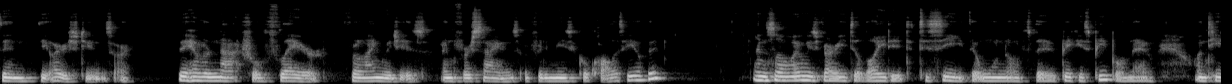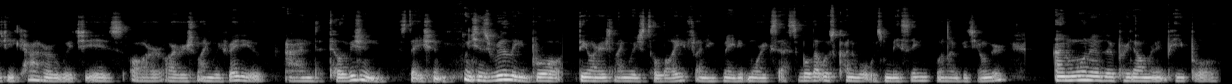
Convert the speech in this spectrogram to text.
than the Irish students are. They have a natural flair for languages and for sounds and for the musical quality of it. And so I was very delighted to see that one of the biggest people now on TG4, which is our Irish language radio and television station, which has really brought the Irish language to life and made it more accessible. That was kind of what was missing when I was younger. And one of the predominant people,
